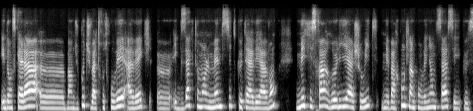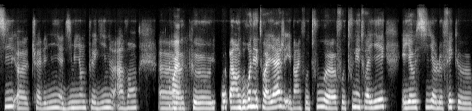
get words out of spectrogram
Et dans ce cas-là, euh, ben, du coup, tu vas te retrouver avec exactement le même site que tu avais avant, mais qui sera relié à Showit. Mais par contre, l'inconvénient de ça, c'est que si tu avais mis 10 millions de plugins avant, qu'il faut un gros nettoyage, et ben, il faut tout, faut tout nettoyer. Et il y a aussi le fait que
